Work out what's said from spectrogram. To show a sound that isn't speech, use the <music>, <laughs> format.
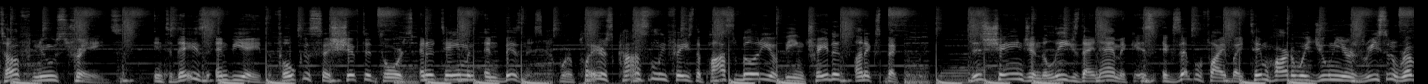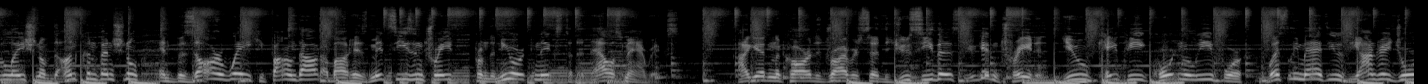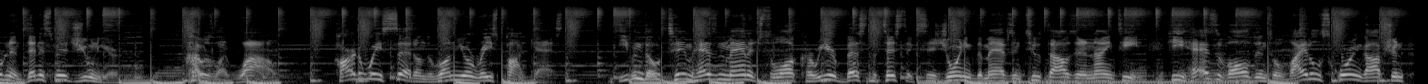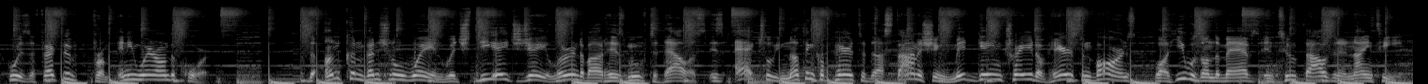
Tough news trades. In today's NBA, the focus has shifted towards entertainment and business, where players constantly face the possibility of being traded unexpectedly. This change in the league's dynamic is exemplified by Tim Hardaway Jr.'s recent revelation of the unconventional and bizarre way he found out about his midseason trade from the New York Knicks to the Dallas Mavericks. I get in the car, the driver said, Did you see this? You're getting traded. You, KP, Courtney Lee for Wesley Matthews, DeAndre Jordan, and Dennis Smith Jr. <laughs> I was like, wow. Hardaway said on the Run Your Race podcast. Even though Tim hasn't managed to log career best statistics since joining the Mavs in 2019, he has evolved into a vital scoring option who is effective from anywhere on the court. The unconventional way in which THJ learned about his move to Dallas is actually nothing compared to the astonishing mid game trade of Harrison Barnes while he was on the Mavs in 2019.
